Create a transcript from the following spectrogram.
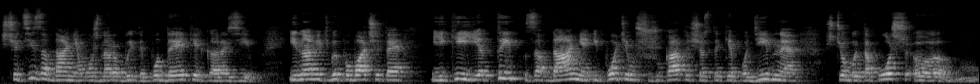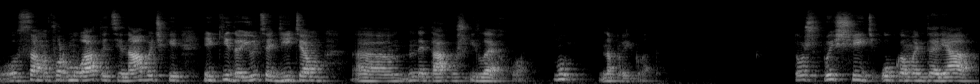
що ці завдання можна робити по декілька разів. І навіть ви побачите, який є тип завдання, і потім шукати щось таке подібне, щоб також е, саме формувати ці навички, які даються дітям е, не також і легко. Ну, наприклад. Тож пишіть у коментарях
